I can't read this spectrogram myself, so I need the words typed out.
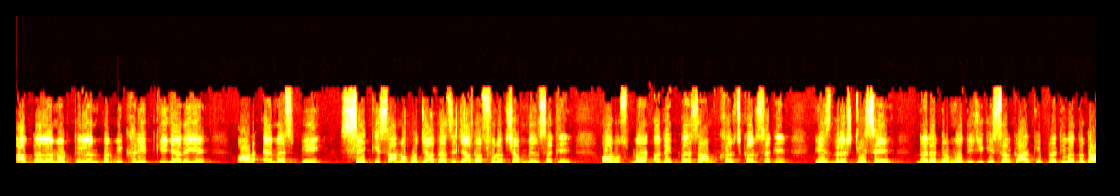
अब दलहन और तिलहन पर भी खरीद की जा रही है और एमएसपी से किसानों को ज्यादा से ज्यादा सुरक्षा मिल सके और उसमें अधिक पैसा हम खर्च कर सकें इस दृष्टि से नरेंद्र मोदी जी की सरकार की प्रतिबद्धता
